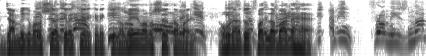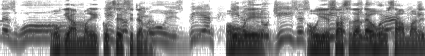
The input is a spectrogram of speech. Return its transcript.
ජම්මික මනුෂ්‍යයා the කියලා. කියන කෙනෙක් not මේ born තමයි. ඔහු නැතුත් just the පද ලබා guy නැහැ. ඔහුගේ අම්මගේ just සිටම. ඔහු ඒ-. ඔහු doesn't know දන්නේ ඔහු. සාමාන්‍ය.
